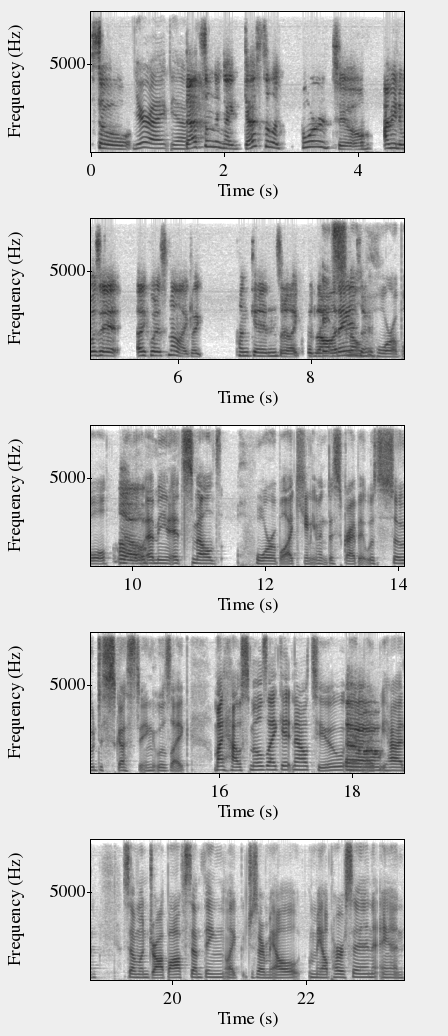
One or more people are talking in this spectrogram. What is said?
So You're right. Yeah. that's something I guess to look forward to. I mean, it was it like what it smelled like, like pumpkins or like for the it holidays? smelled or- horrible. Oh. No, I mean it smelled horrible. I can't even describe it. It was so disgusting. It was like my house smells like it now too. And Oh. like we had someone drop off something, like just our mail mail person, and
